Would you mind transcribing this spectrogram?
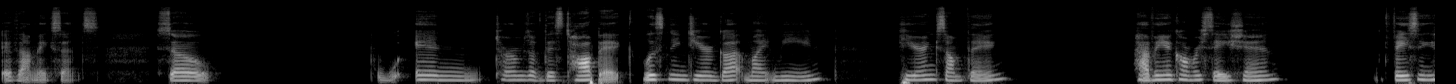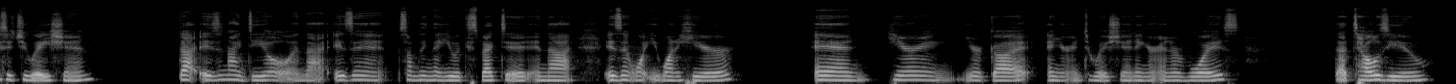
if that makes sense. So, in terms of this topic, listening to your gut might mean hearing something, having a conversation, facing a situation that isn't ideal and that isn't something that you expected and that isn't what you want to hear and hearing your gut and your intuition and your inner voice that tells you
